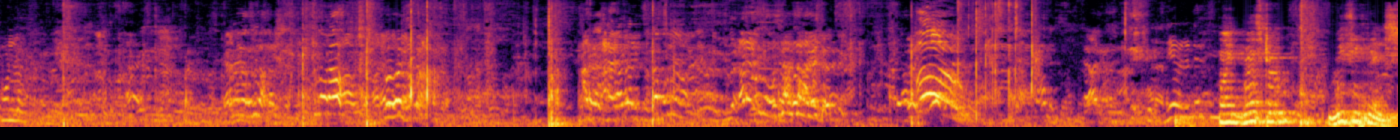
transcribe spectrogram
Point goes to VC friends.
